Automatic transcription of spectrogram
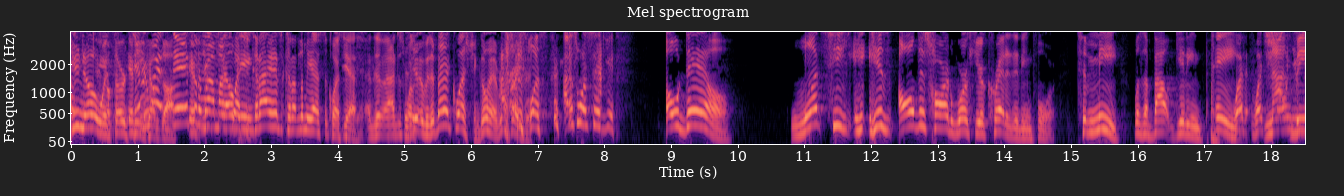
You know when 13 comes off. dancing around my question. Me, could I answer? Could I, let me ask the question. Yes. Again. I just want. It was a bad question. Go ahead. I just, want, I just want to say again, Odell once he his all this hard work you're crediting him for, to me, was about getting paid, what, what's not being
